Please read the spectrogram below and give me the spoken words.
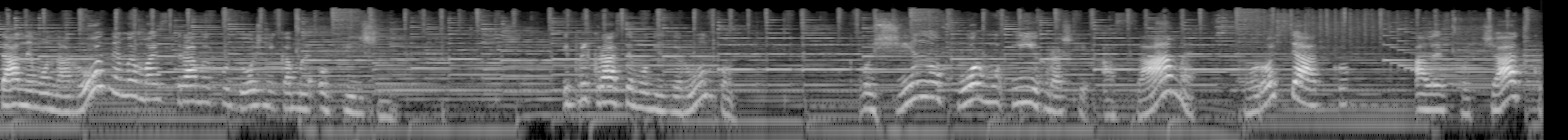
станемо народними майстрами-художниками опішні і прикрасимо візерунком площинну форму іграшки, а саме поросятко. Але спочатку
